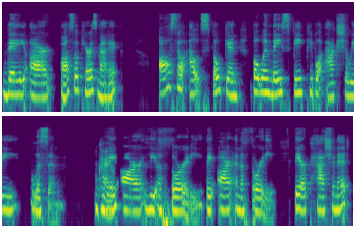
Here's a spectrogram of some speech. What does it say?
They are also charismatic, also outspoken, but when they speak, people actually listen. Okay. They are the authority. They are an authority. They are passionate.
